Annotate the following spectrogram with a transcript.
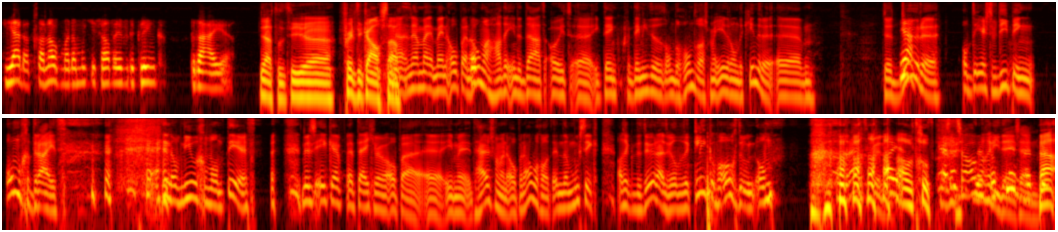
Ja, dat kan ook, maar dan moet je zelf even de klink draaien. Ja, dat hij uh, verticaal staat. Nou, nou, mijn, mijn opa en oma hadden inderdaad ooit, uh, ik, denk, ik denk niet dat het om de hond was, maar eerder om de kinderen, uh, de deuren ja. op de eerste verdieping omgedraaid en opnieuw gemonteerd. dus ik heb een tijdje met mijn opa uh, in mijn, het huis van mijn opa en oma gewoond. En dan moest ik, als ik de deur uit wilde, de klink omhoog doen om, om eruit te kunnen. Oh, ja. wat goed. Ja, dat zou ook nog een idee zijn. Ja,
